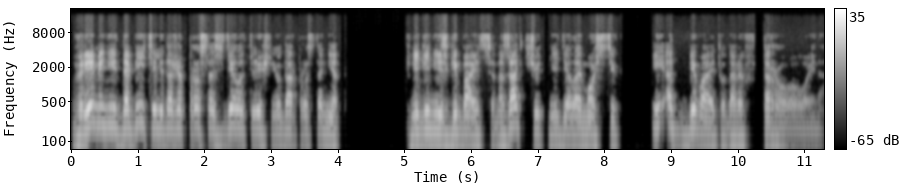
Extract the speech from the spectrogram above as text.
Времени добить или даже просто сделать лишний удар просто нет. Княгиня изгибается назад, чуть не делая мостик, и отбивает удары второго воина.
